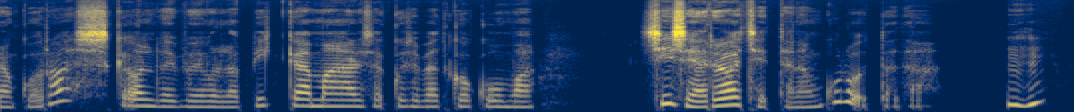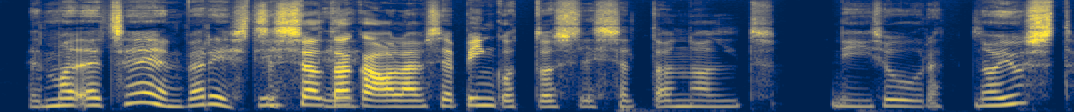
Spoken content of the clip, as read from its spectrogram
nagu raske olnud või võib-olla pikemaajaliselt, kui sa pead koguma, siis ei raatsita enam kulutada mm. -hmm. et ma, et see on päris tihti. seal taga olev see pingutus lihtsalt on olnud nii suur, et. no just.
